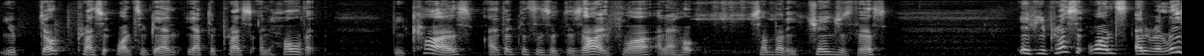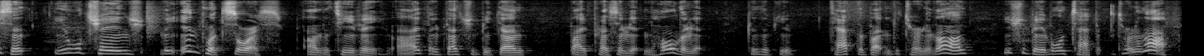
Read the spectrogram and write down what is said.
you don't press it once again, you have to press and hold it. Because I think this is a design flaw, and I hope somebody changes this. If you press it once and release it, you will change the input source on the TV. I think that should be done by pressing it and holding it. Because if you tap the button to turn it on, you should be able to tap it to turn it off.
